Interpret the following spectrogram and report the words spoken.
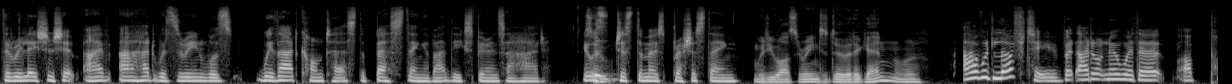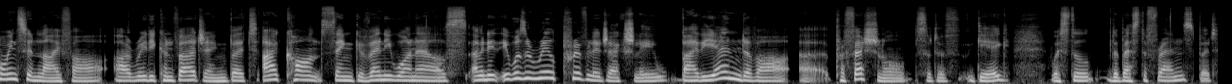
the relationship I've I had with Zarine was without contest the best thing about the experience I had. It so was just the most precious thing. Would you ask Zarine to do it again? Or? I would love to, but I don't know whether our points in life are, are really converging. But I can't think of anyone else. I mean, it, it was a real privilege, actually. By the end of our uh, professional sort of gig, we're still the best of friends, but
